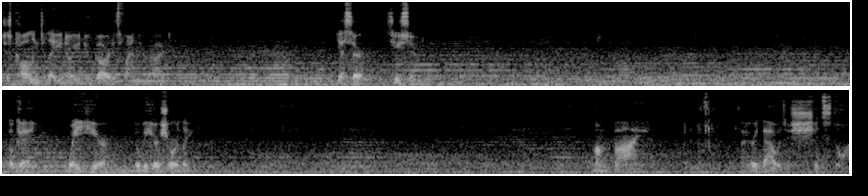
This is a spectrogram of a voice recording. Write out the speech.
Just calling to let you know your new guard has finally arrived. Yes, sir. See you soon. Okay, wait here. He'll be here shortly. Mumbai. I heard that was a shitstorm.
